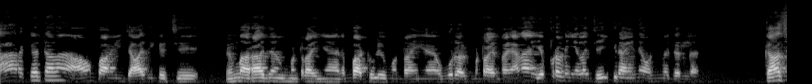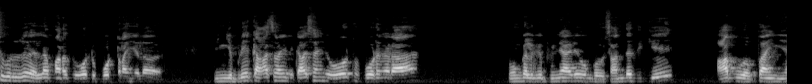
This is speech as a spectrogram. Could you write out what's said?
யாரை கேட்டாலும் அவன் அவங்க ஜாதி கட்சி ரொம்ப அராஜகம் பண்றாங்க ரொம்ப அட்டூழியம் பண்றாங்க ஊழல் பண்றாங்க ஆனா எப்படி நீங்க எல்லாம் ஜெயிக்கிறாங்கன்னு ஒண்ணுமே தெரியல. காசு கொடுத்து எல்லாம் மறந்து ஓட்டு போட்டுறாங்களோ நீங்க இப்படியே காசு வாங்கிட்டு காசு வாங்கிட்டு ஓட்டு போடுங்கடா. உங்களுக்கு பின்னாடி உங்க சந்ததிக்கு ஆப்பு வைப்பாங்க.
